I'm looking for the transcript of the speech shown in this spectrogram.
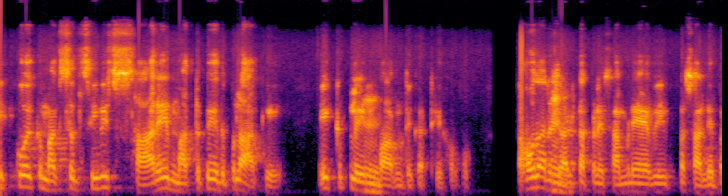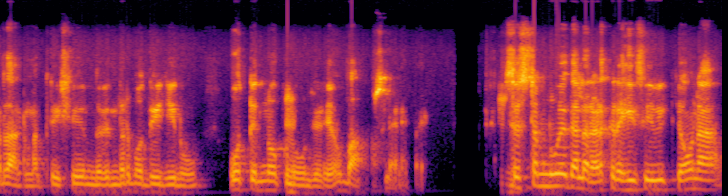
ਇੱਕੋ ਇੱਕ ਮਕਸਦ ਸੀ ਵੀ ਸਾਰੇ ਮਤਭੇਦ ਭੁਲਾ ਕੇ ਇੱਕ ਪਲੇਟਫਾਰਮ ਤੇ ਇਕੱਠੇ ਹੋਵੋ ਤਾਂ ਉਹਦਾ ਰਿਜ਼ਲਟ ਆਪਣੇ ਸਾਹਮਣੇ ਹੈ ਵੀ ਸਾਡੇ ਪ੍ਰਧਾਨ ਮੰਤਰੀ ਸ਼੍ਰੀ ਨਰਿੰਦਰ ਮੋਦੀ ਜੀ ਨੂੰ ਉਹ ਤਿੰਨੋਂ ਕਾਨੂੰਨ ਜਿਹੜੇ ਉਹ ਵਾਪਸ ਲੈਣੇ ਪਏ। ਸਿਸਟਮ ਨੂੰ ਇਹ ਗੱਲ ਰੜਕ ਰਹੀ ਸੀ ਵੀ ਕਿਉਂ ਨਾ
